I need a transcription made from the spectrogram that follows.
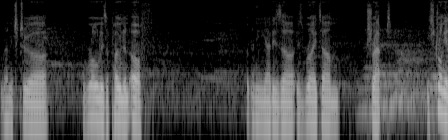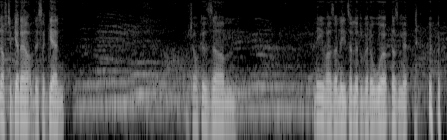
Managed to uh, roll his opponent off. But then he had his, uh, his right arm trapped. He's strong enough to get out of this again. Joca's um, ne-waza needs a little bit of work, doesn't it?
